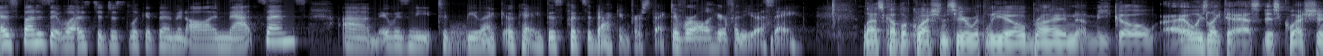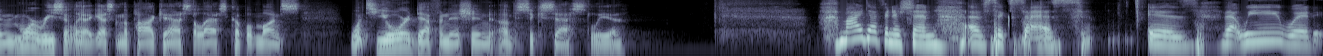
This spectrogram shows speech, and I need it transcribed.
as fun as it was to just look at them in awe in that sense, um, it was neat to be like, okay, this puts it back in perspective. We're all here for the USA. Last couple of questions here with Leah O'Brien, uh, Amico. I always like to ask this question more recently, I guess, in the podcast, the last couple of months. What's your definition of success, Leah? My definition of success is that we would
